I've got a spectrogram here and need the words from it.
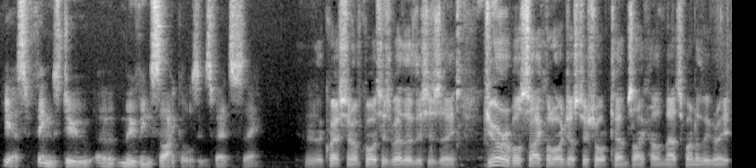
yes, things do uh, move in cycles, it's fair to say. The question, of course, is whether this is a durable cycle or just a short term cycle. And that's one of the great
